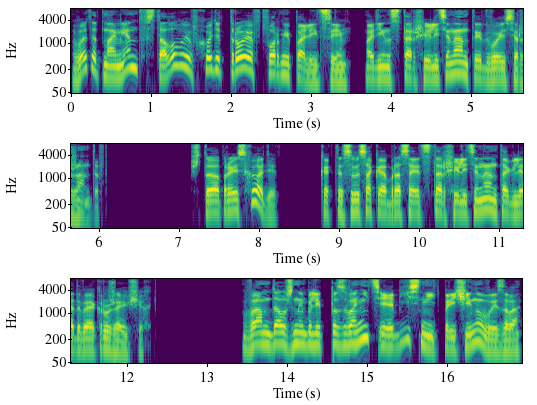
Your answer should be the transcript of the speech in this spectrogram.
В этот момент в столовую входят трое в форме полиции, один старший лейтенант и двое сержантов. «Что происходит?» — как-то свысока бросает старший лейтенант, оглядывая окружающих. «Вам должны были позвонить и объяснить причину вызова»,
